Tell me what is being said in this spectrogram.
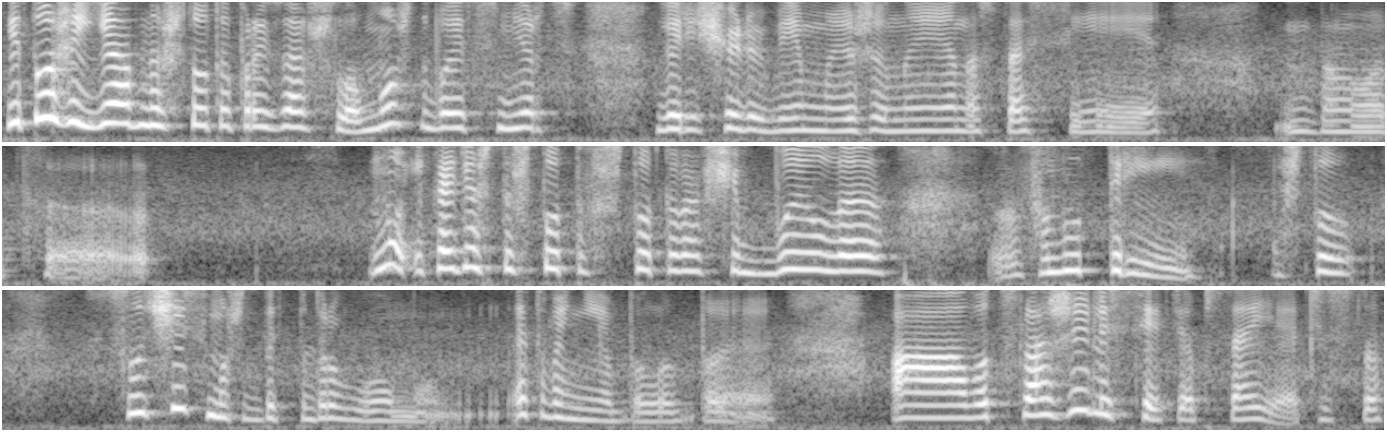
И тоже явно что-то произошло. Может быть, смерть горячо любимой жены Анастасии. Вот. Э. Ну и, конечно, что-то что, -то, вообще было внутри, что случись, может быть, по-другому. Этого не было бы. А вот сложились все эти обстоятельства.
